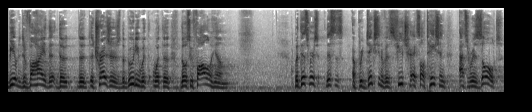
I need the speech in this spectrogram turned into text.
be able to divide the, the, the, the treasures, the booty with, with the, those who follow him. But this verse, this is a prediction of his future exaltation as a result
